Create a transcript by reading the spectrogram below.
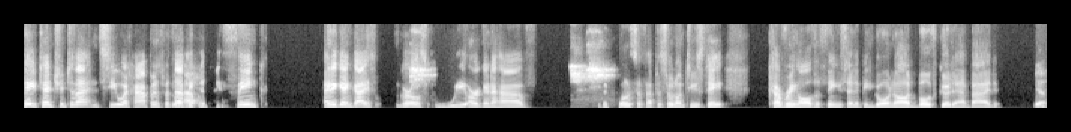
pay attention to that and see what happens with what that happens. because I think and again, guys, girls, we are gonna have an explosive episode on Tuesday covering all the things that have been going on, both good and bad. Yeah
